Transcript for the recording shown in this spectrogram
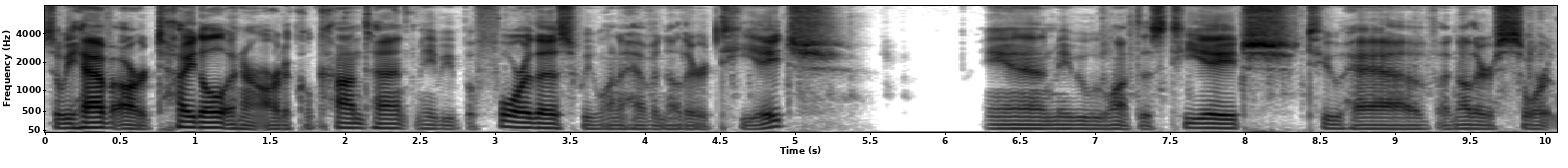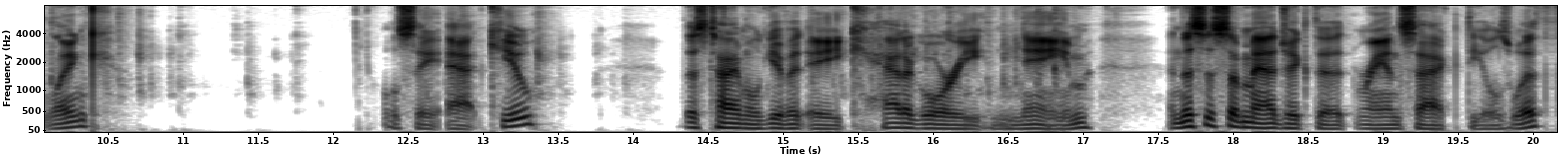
So we have our title and our article content. Maybe before this, we want to have another TH. And maybe we want this TH to have another sort link. We'll say at Q. This time we'll give it a category name. And this is some magic that Ransack deals with.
